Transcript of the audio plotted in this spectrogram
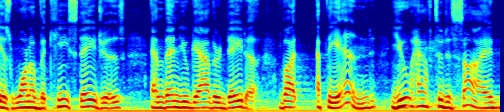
is one of the key stages, and then you gather data. But at the end, you have to decide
